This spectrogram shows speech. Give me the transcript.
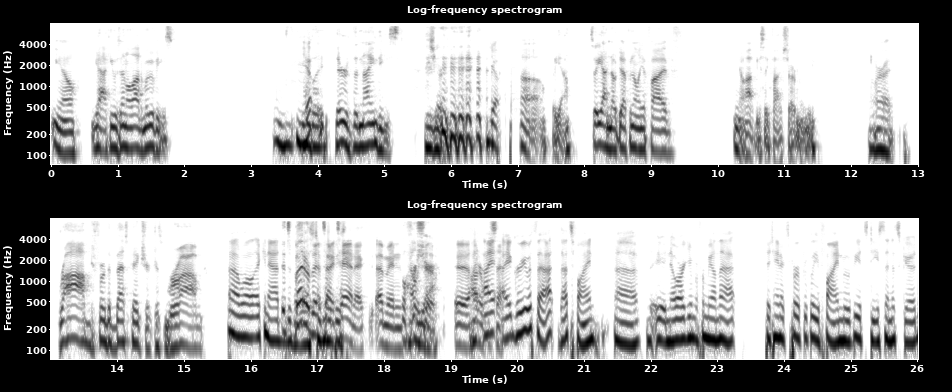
you know, yeah, he was in a lot of movies. Yep. But there's the '90s. Sure. Yep. Uh, but yeah, so yeah, no, definitely a five. You know, obviously five star movie. All right. Robbed for the best picture, just robbed. Uh, well, I can add. It's the better list than of movies. Titanic. I mean, Oh, hell for yeah. sure, Uh, I, hundred I, I agree with that. That's fine. Uh, no argument for me on that. Titanic's perfectly fine movie. It's decent. It's good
